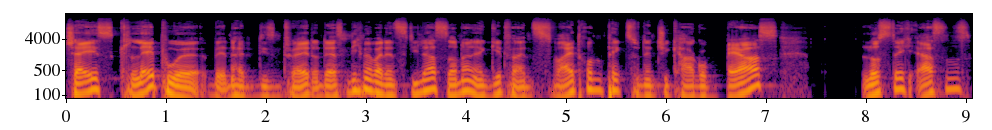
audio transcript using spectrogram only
Chase Claypool beinhaltet diesen Trade und der ist nicht mehr bei den Steelers, sondern er geht für einen Zweitrunden-Pick zu den Chicago Bears. Lustig, erstens,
